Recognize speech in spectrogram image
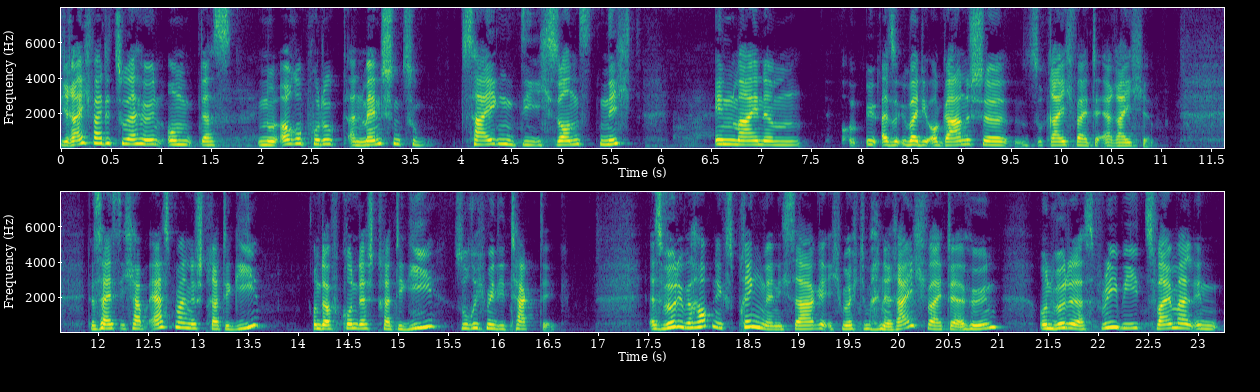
die Reichweite zu erhöhen, um das 0-Euro-Produkt an Menschen zu zeigen, die ich sonst nicht in meinem, also über die organische Reichweite erreiche. Das heißt, ich habe erstmal eine Strategie und aufgrund der Strategie suche ich mir die Taktik. Es würde überhaupt nichts bringen, wenn ich sage, ich möchte meine Reichweite erhöhen und würde das Freebie zweimal in,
